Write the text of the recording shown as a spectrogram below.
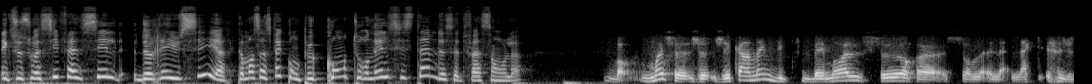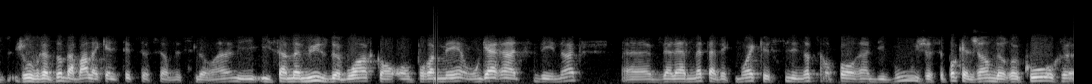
et que ce soit si facile de réussir? Comment ça se fait qu'on peut contourner le système de cette façon-là? Bon, moi, j'ai quand même des petits bémols sur, sur la, j'oserais dire d'abord la qualité de ce service-là. Hein. Et, ça m'amuse de voir qu'on promet, on garantit des notes. Euh, vous allez admettre avec moi que si les notes ne sont pas au rendez-vous, je ne sais pas quel genre de recours euh,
